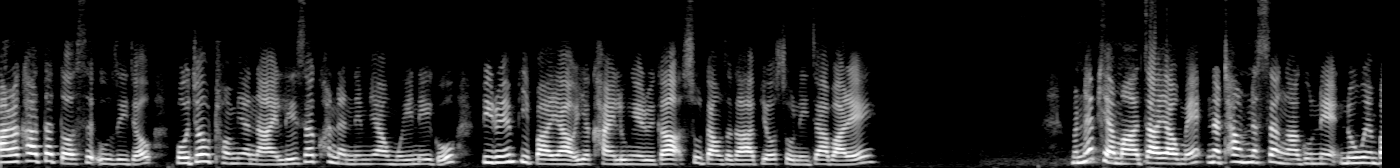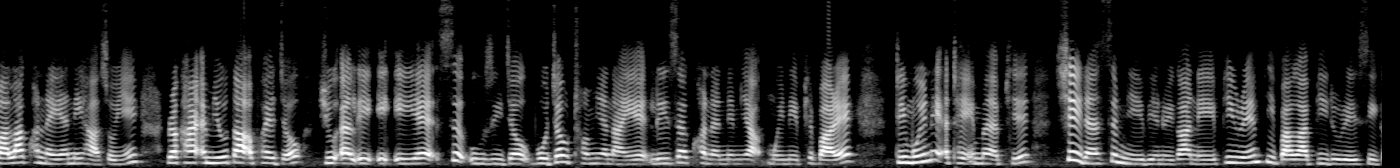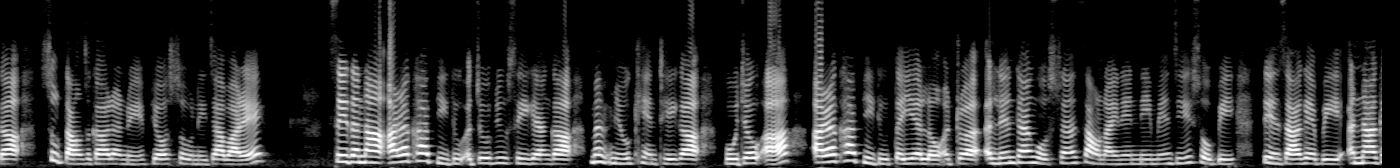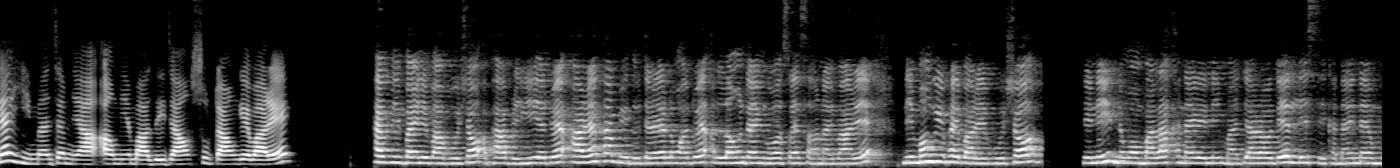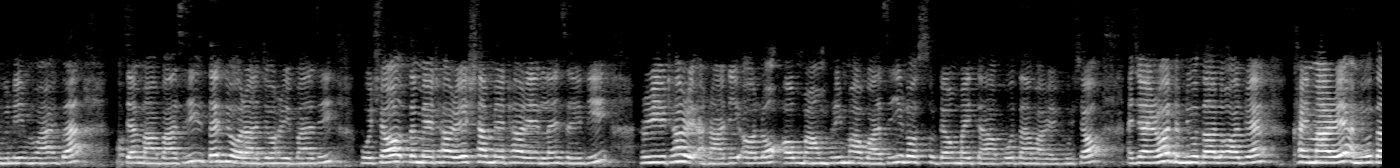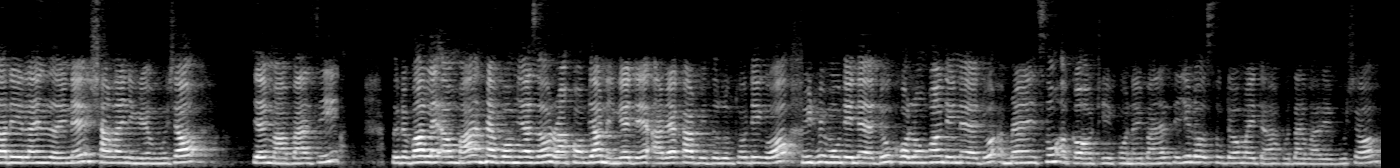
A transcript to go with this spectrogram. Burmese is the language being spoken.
အာရခတပ်တော်စစ်ဦးစီးချုပ်ဗိုလ်ချုပ်ထွန်းမြတ်နိုင်48နှစ်မြောက်မွေးနေ့ကိုပြည်တွင်းပြည်ပရောက်ရခိုင်လူငယ်တွေကဆုတောင်းစကားပြောဆိုနေကြပါတယ်။ မနက်ဖြန်မှာကြာရောက်မဲ့2025ခုနှစ်နိုဝင်ဘာလ9ရက်နေ့ဟာဆိုရင်ရခိုင်အမျိုးသားအဖွဲ့ချုပ် ULAAA ရဲ့စစ်ဦးစီးချုပ်ဗိုလ်ချုပ်ထွန်းမြတ်နိုင်ရဲ့48နှစ်မြောက်မွေးနေ့ဖြစ်ပါတယ်။ဒီမွေးနေ့အထိမ်းအမှတ်အဖြစ်ရှေ့တန်းစစ်မြေပြင်တွေကနေပြည်ရင်းပြည်ပကပြည်သူတွေစီကဆုတောင်းစကားတွေပြောဆိုနေကြပါတယ်။ စေတနာအာရခပြည်သူအကျိုးပြုစေကံကမတ်မျိုးခင်ထေးကဗိုလ်ချုပ်အားအာရခပြည်သူတရက်လုံးအတွက်အလင်းတန်းကိုစွမ်းဆောင်နိုင်တဲ့နေမင်းကြီးဆိုပြီးတင်စားခဲ့ပြီးအနာဂတ်ရည်မှန်းချက်များအောင်မြင်ပါစေကြောင်းဆုတောင်းခဲ့ပါတယ်။ Happy birthday ပါဘူးရှောက်အဖပရီရဲ့အတွက်အာရက်ခပြည်သူတရဲလုံးအတွက်အလုံးတိုင်းကိုဆွဲဆောင်နိုင်ပါတယ်။နေမုံကြီးဖိုက်ပါတယ်ဘူးရှောက် ဒီနေ့နိုဝင်ဘာလခနိုင်တဲ့နေ့မှာကြာတော့တဲ့လစ်စီခနိုင်တဲ့မွေးနေ့မှာသာကျမ်းပါပါစီတက်ကြော်တာကြော်ရပါစီဘိုလ်လျှော့တမဲထားတဲ့ရှာမဲထားတဲ့လိုင်းစိန်ဒီရီထားတဲ့အရာဒီအလုံးအောင်မောင်ပြိမပါစီလို့ဆုတောင်းမိုက်တာပို့တာပါတယ်ဘိုလ်လျှော့အကြံတော့တမျိုးသားလုံးအတွက်ခိုင်မာတဲ့အမျိုးသားတွေလိုင်းစိန်နဲ့ရှောင်းလိုက်နေတဲ့ဘိုလ်လျှော့ ကျမ်းပါပါစီသူတစ်ပါးလည်းအောက်မှာနှစ်ပေါ်များစွာရန်ခွန်ပြနေခဲ့တဲ့အာရခပြည်သူလူထုတွေကိုမိထွေမုံတွေနဲ့အတူခေါလုံခေါင်းတွေနဲ့အတူအမှန်ဆုံးအကောင့်အထိပေါ်နိုင်ပါစေလို့ဆုတောင်းလိုက်တာပို့တာပါတယ်ဘူးရှော့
